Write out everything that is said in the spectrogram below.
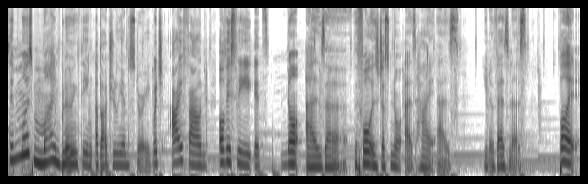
the most mind blowing thing about Julian's story, which I found, obviously, it's not as, uh, the fall is just not as high as, you know, Vesna's, but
